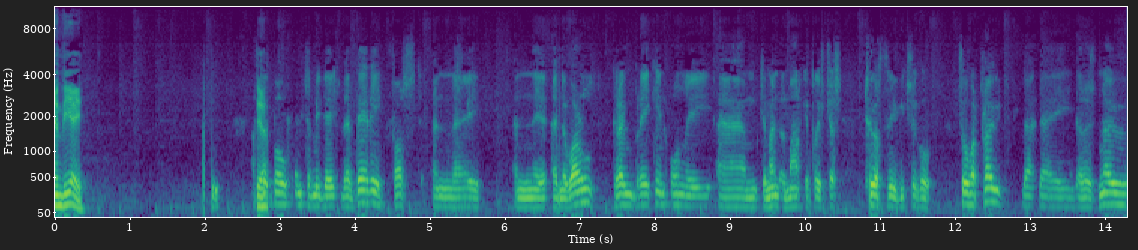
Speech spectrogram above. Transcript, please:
MBA. a Yeah. football intermediate, the very first in the in the in the world, groundbreaking. Only um, came into the marketplace just two or three weeks ago. So we're proud that there is now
